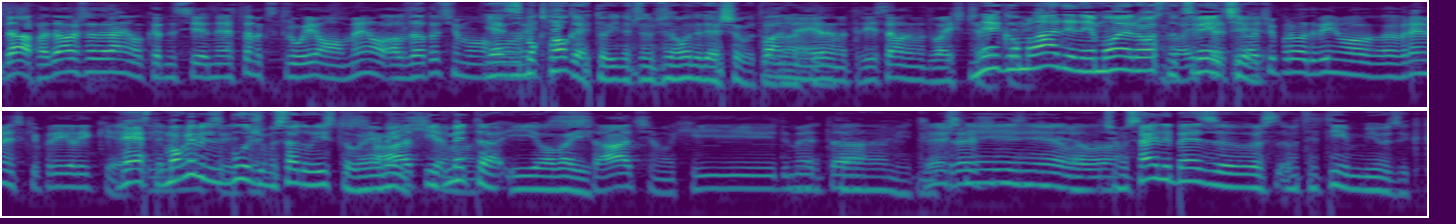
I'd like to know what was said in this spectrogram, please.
Da, pa da šta da radimo kad nas je nestanak struje omeo, ali zato ćemo... Ja, ovaj, zbog toga je to, inače nam se ovo ne dešava. To Pa ne, idemo 30, samo da imamo 24. Nego mlade, ne moje rosno 24. cveće. Hoću prvo da vidimo vremenske prilike. Jeste, mogli bi da zbuđimo sad u isto vreme i Sad ćemo- Hidmeta i ovaj... Sad ćemo Hidmeta. Meta mi trešnje iznijela. Ćemo sa ili bez uh, the team music? E,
